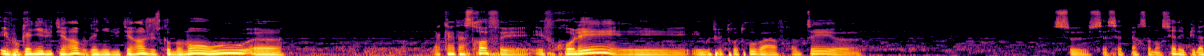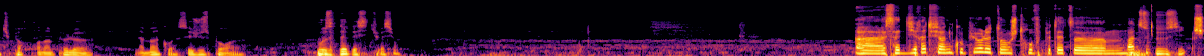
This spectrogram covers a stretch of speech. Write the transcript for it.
vous gagnez du terrain, vous gagnez du terrain jusqu'au moment où euh, la catastrophe est, frôlée et, où tu te retrouves à affronter euh, ce- ce- cette personne ancienne. Et puis là, tu peux reprendre un peu la main, quoi. C'est juste pour poser la situation. Euh, ça te dirait de faire une coupure le temps que je trouve peut-être. euh, Pas de souci. Je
